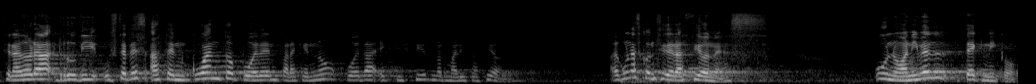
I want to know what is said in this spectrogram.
Senadora Rudy, ustedes hacen cuanto pueden para que no pueda existir normalización. Algunas consideraciones. Uno, a nivel técnico,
